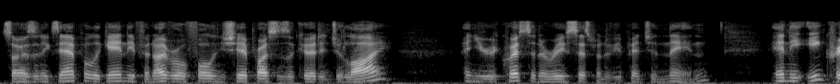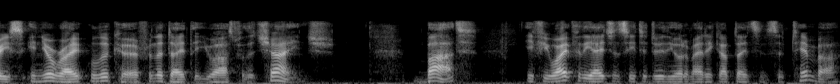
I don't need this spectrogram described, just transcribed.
So, as an example, again, if an overall fall in share prices occurred in July and you requested a reassessment of your pension then, any increase in your rate will occur from the date that you asked for the change. But if you wait for the agency to do the automatic updates in September,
